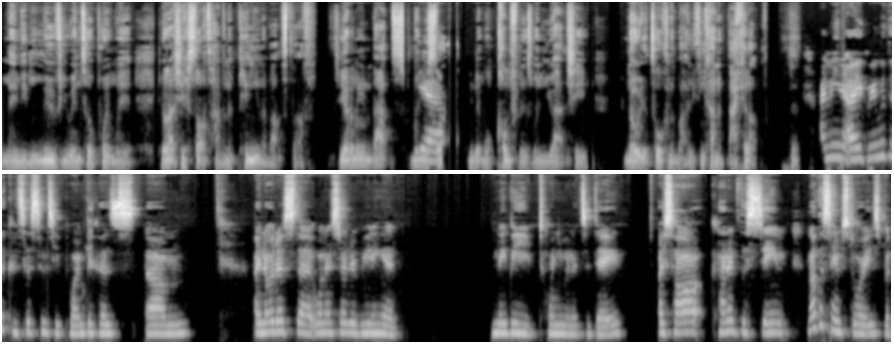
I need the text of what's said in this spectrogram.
maybe move you into a point where you'll actually start to have an opinion about stuff. Do you know what I mean? That's when yeah. you start a bit more confidence when you actually know what you're talking about. And you can kind of back it up. Yeah. I mean, I agree with the consistency point because um, I noticed that when I started reading it, maybe 20 minutes a day, I saw kind of the same, not the same stories, but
